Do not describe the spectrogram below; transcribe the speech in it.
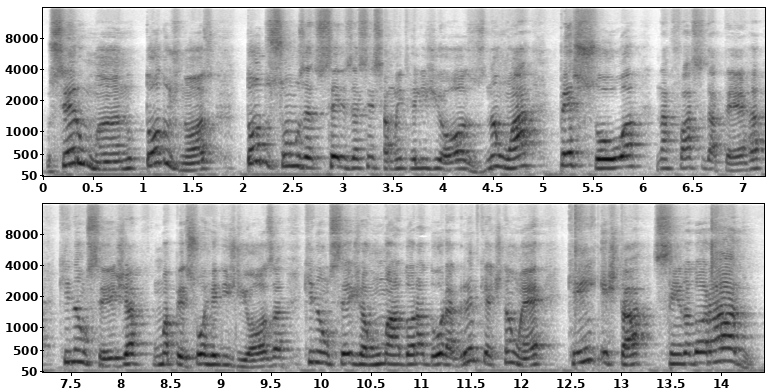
O ser humano, todos nós, todos somos seres essencialmente religiosos. Não há pessoa na face da terra que não seja uma pessoa religiosa, que não seja uma adoradora. A grande questão é quem está sendo adorado.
